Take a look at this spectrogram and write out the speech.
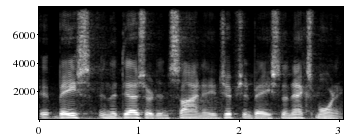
uh, base in the desert in Sinai, Egyptian base, the next morning.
